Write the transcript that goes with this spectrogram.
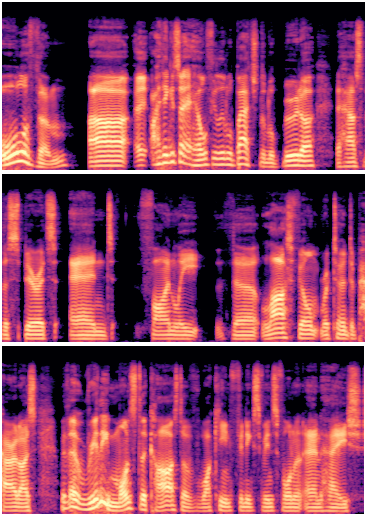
all of them uh I I think it's a healthy little batch. Little Buddha, The House of the Spirits and finally the last film, Return to Paradise, with a really monster cast of Joaquin Phoenix, Vince Vaughn, and Anne Heche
